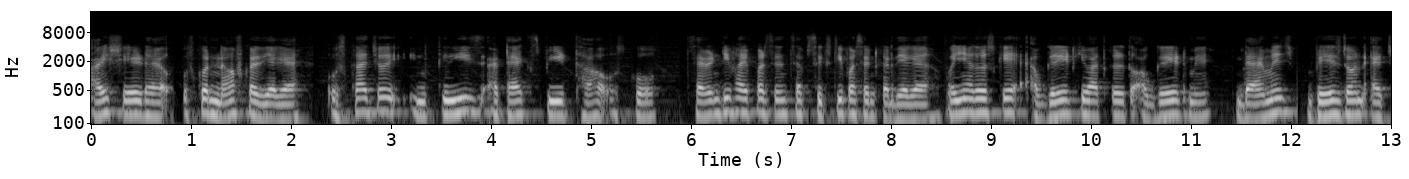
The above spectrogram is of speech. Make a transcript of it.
आई शेड है, उसको नर्फ कर दिया गया है। उसका जो इंक्रीज अटैक स्पीड था, उसको 75 परसेंट से अब 60 परसेंट कर दिया गया है। वहीं अगर उसके अपग्रेड की बात करें तो अपग्रेड में damage based on H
